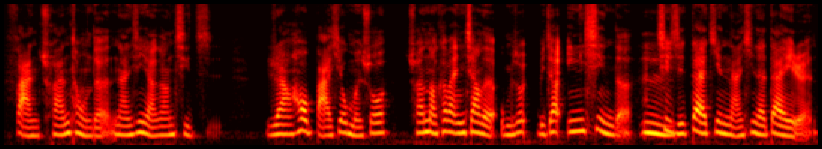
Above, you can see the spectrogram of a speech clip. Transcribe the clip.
反传统的男性阳刚气质。然后把一些我们说传统刻板印象的，我们说比较阴性的气质带进男性的代言人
